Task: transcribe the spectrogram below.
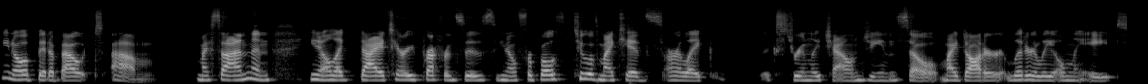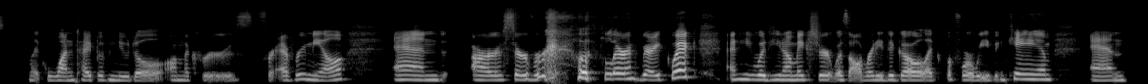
you know, a bit about um my son and you know like dietary preferences you know for both two of my kids are like extremely challenging. So my daughter literally only ate like one type of noodle on the cruise for every meal. And our server learned very quick and he would you know make sure it was all ready to go like before we even came and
